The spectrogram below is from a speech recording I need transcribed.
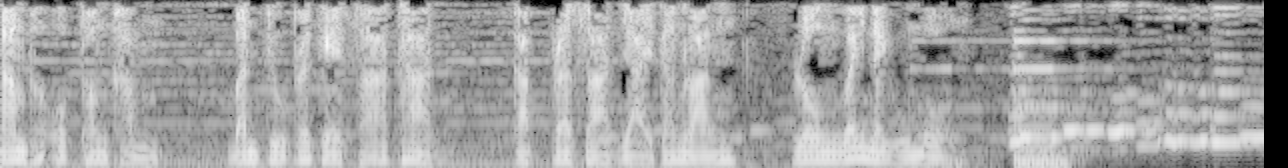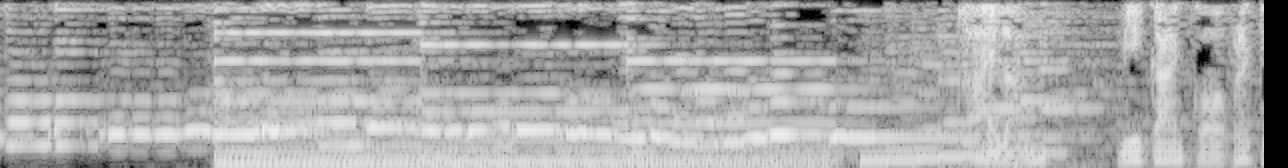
นำพระอบทองคำบรรจุพระเกศาธาตุกับปราสาทใหญ่ทั้งหลังลงไว้ในอุโมงค์ภายหลังมีการก่อพระเจ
